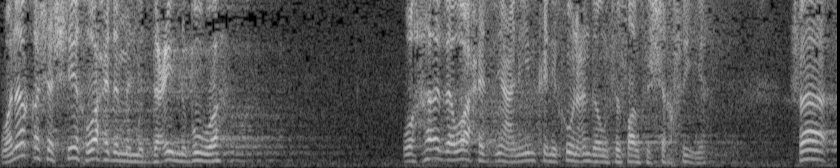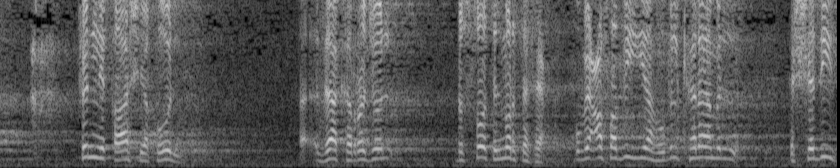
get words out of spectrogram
وناقش الشيخ واحدا من مدعي النبوة وهذا واحد يعني يمكن يكون عنده انفصال في الشخصية. ففي النقاش يقول ذاك الرجل بالصوت المرتفع وبعصبية وبالكلام الشديد.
